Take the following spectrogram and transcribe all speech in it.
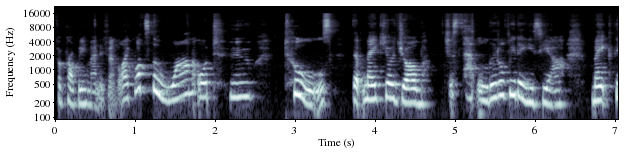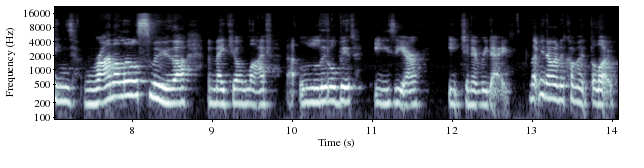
for property management? Like, what's the one or two tools that make your job just that little bit easier, make things run a little smoother, and make your life that little bit easier each and every day? Let me know in a comment below.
